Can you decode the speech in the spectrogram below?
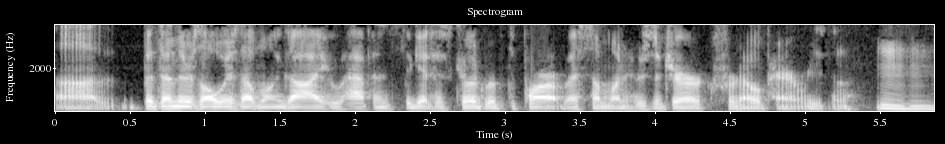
Uh, but then there's always that one guy who happens to get his code ripped apart by someone who's a jerk for no apparent reason, mm-hmm.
